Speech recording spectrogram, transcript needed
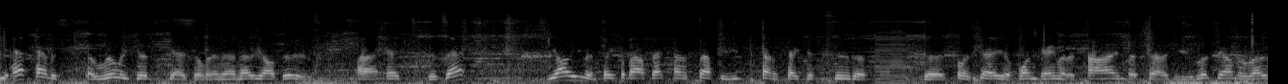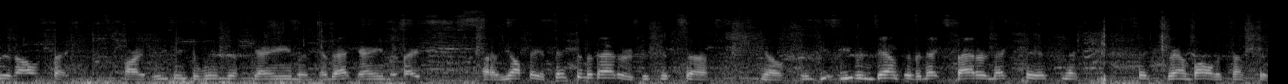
you have to have a, a really good schedule, and I know y'all do. Uh, does that y'all even think about that kind of stuff? Do you kind of take it through the the cliche of one game at a time? But uh, do you look down the road at all and say, all right, we need to win this game and, and that game, and maybe uh, do y'all pay attention to that, or is it just uh, you know even down to the next batter, next pitch, next, next ground ball that comes to?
